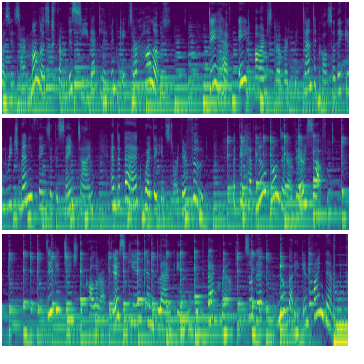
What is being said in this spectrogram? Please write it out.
Octopuses are mollusks from the sea that live in caves or hollows. They have eight arms covered with tentacles so they can reach many things at the same time and a bag where they can store their food. But they have no bones and are very soft. They can change the color of their skin and blend in with the background so that nobody can find them.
